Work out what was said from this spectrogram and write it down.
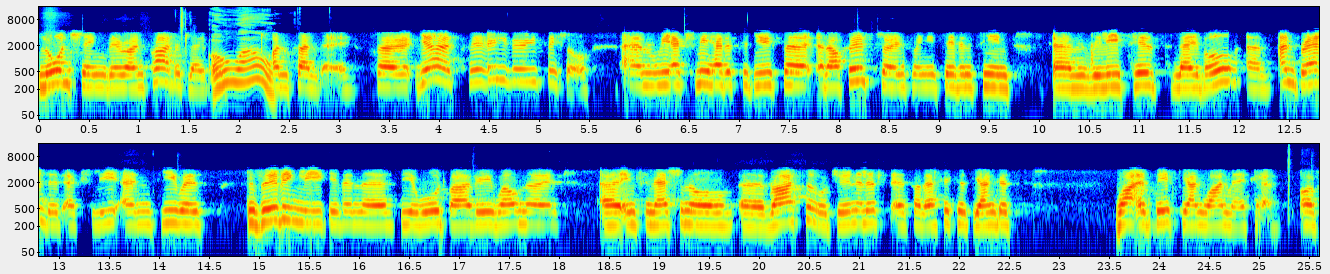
launching their own private label oh, wow. on Sunday. So, yeah, it's very, very special. Um, we actually had a producer at our first show in 2017 um, release his label, um, unbranded actually, and he was deservingly given the, the award by a very well known uh, international uh, writer or journalist as South Africa's youngest, best young winemaker of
